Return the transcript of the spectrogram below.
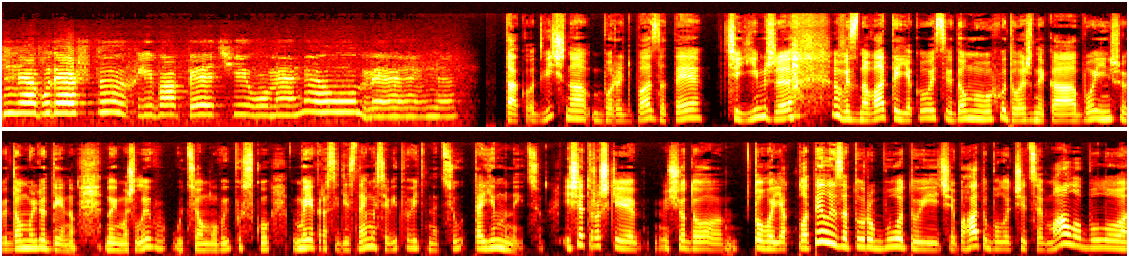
Не будеш ти хліба печі у мене, у мене. Так, одвічна боротьба за те, чи їм же визнавати якогось відомого художника або іншу відому людину. Ну і можливо, у цьому випуску ми якраз і дізнаємося відповідь на цю таємницю. І ще трошки щодо того, як платили за ту роботу, і чи багато було, чи це мало було.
